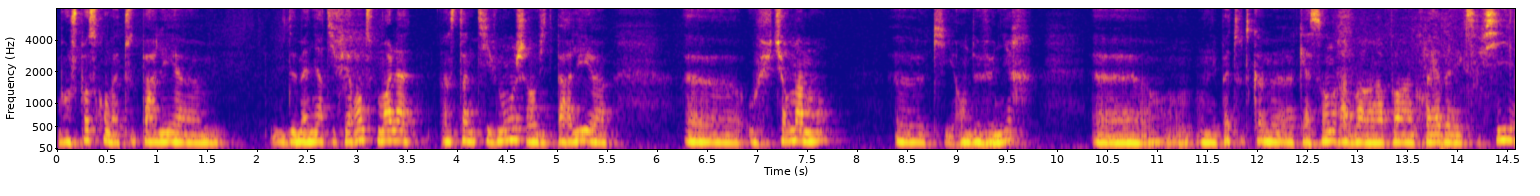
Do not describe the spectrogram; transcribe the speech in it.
Bon, je pense qu'on va toutes parler euh, de manière différente. Moi, là, instinctivement, j'ai envie de parler aux futures mamans qui en devenir. on n'est pas toutes comme Cassandre, avoir un rapport incroyable avec ses filles.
